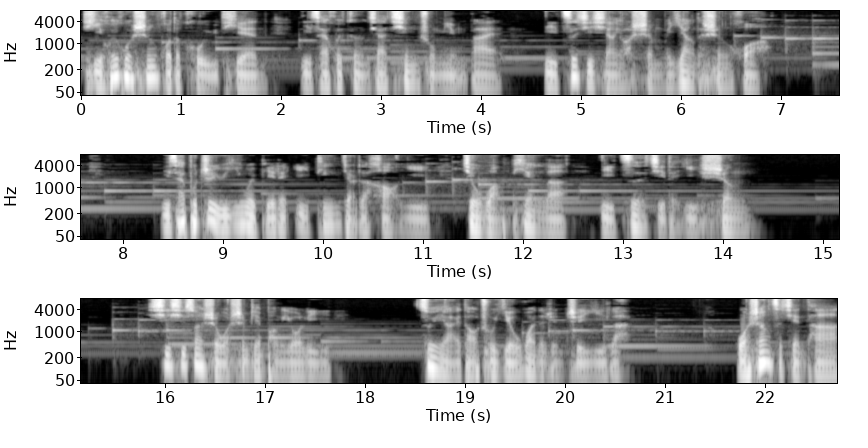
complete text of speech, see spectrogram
体会过生活的苦与甜，你才会更加清楚明白你自己想要什么样的生活。你才不至于因为别人一丁点儿的好意，就枉骗了你自己的一生。西西算是我身边朋友里最爱到处游玩的人之一了。我上次见他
